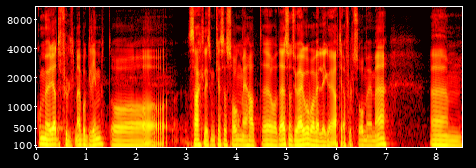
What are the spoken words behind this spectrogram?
hvor mye de hadde fulgt med på Glimt og sagt liksom hvilken sesong vi hadde. Og det syns jeg òg var veldig gøy, at de har fulgt så mye med. Um,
